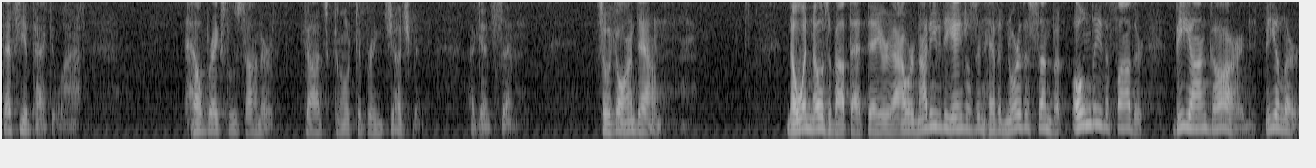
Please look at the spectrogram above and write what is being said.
That's the impact it will have. Hell breaks loose on earth. God's going to bring judgment against them. So we go on down. No one knows about that day or hour, not even the angels in heaven, nor the Son, but only the Father. Be on guard, be alert.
